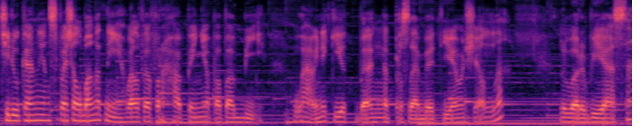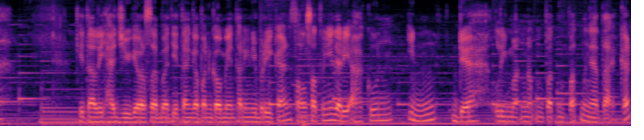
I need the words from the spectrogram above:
cidukan yang spesial banget nih, wallpaper HP-nya Papa B. Wow, ini cute banget persahabat ya, Masya Allah. Luar biasa. Kita lihat juga persahabat di tanggapan komentar yang diberikan, salah satunya dari akun Indah5644 mengatakan,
